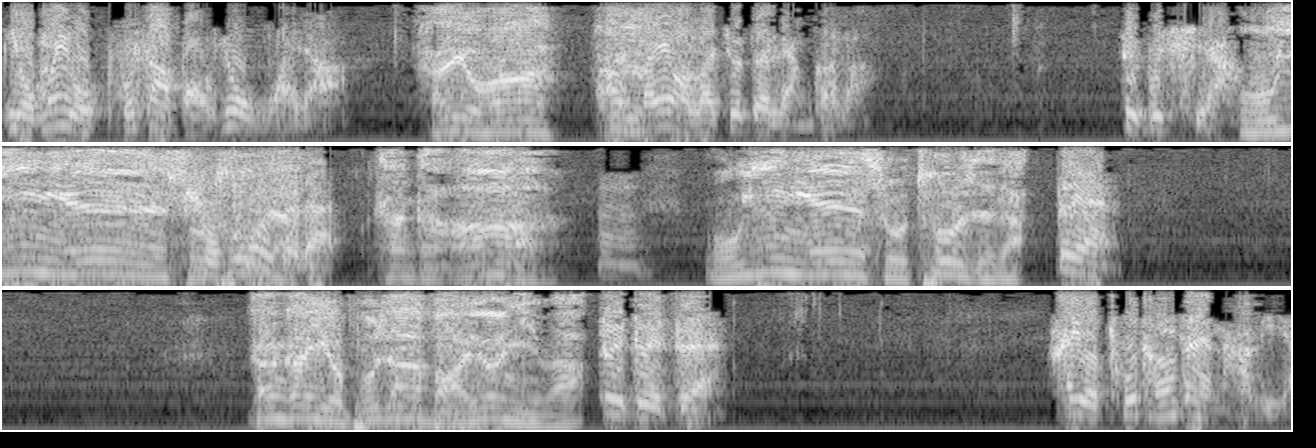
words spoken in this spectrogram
有没有菩萨保佑我呀？还有吗？啊，没有了，就这两个了。对不起啊，五一年属属兔兔子的看看啊，嗯，五一年属兔子的，对，看看有菩萨保佑你吗？对对对。还有图腾在哪里呀、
